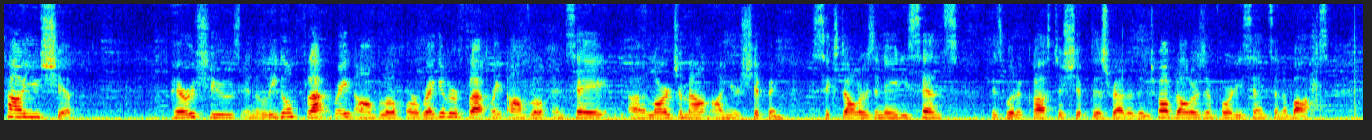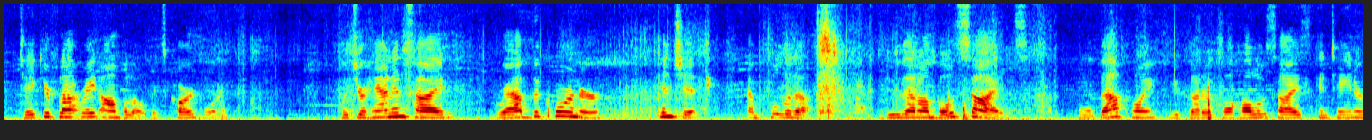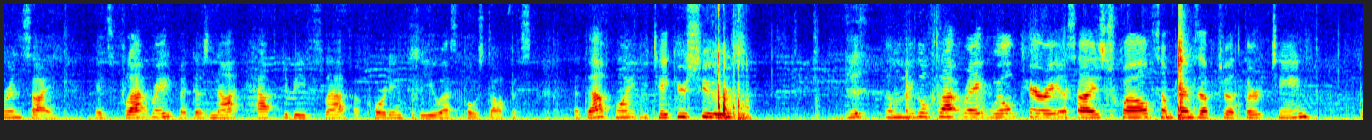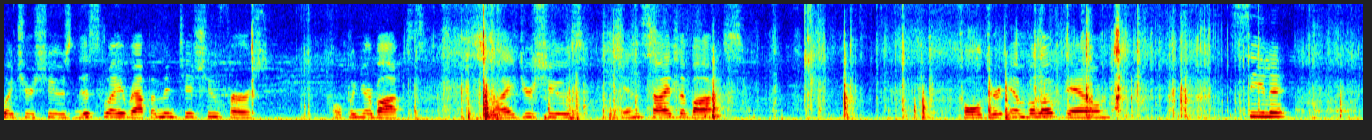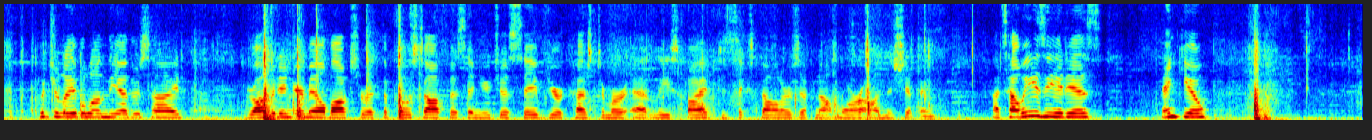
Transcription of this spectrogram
how you ship a pair of shoes in a legal flat rate envelope or regular flat rate envelope and say a large amount on your shipping. Six dollars and eighty cents is what it costs to ship this rather than twelve dollars and forty cents in a box. Take your flat rate envelope, it's cardboard. Put your hand inside, grab the corner, pinch it, and pull it up. Do that on both sides. And at that point, you've got a hollow sized container inside. It's flat rate, but does not have to be flat according to the US Post Office. At that point, you take your shoes. This, the legal flat rate will carry a size 12, sometimes up to a 13. Put your shoes this way, wrap them in tissue first. Open your box, slide your shoes inside the box. Fold your envelope down, seal it, put your label on the other side, drop it in your mailbox or at the post office and you just saved your customer at least five to six dollars if not more on the shipping. That's how easy it is. Thank you.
